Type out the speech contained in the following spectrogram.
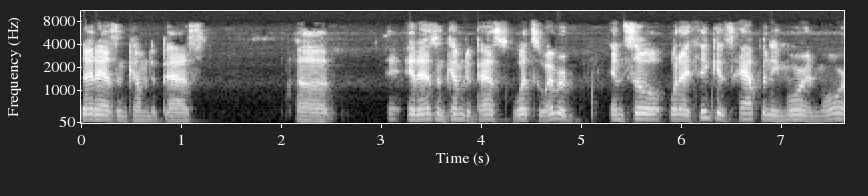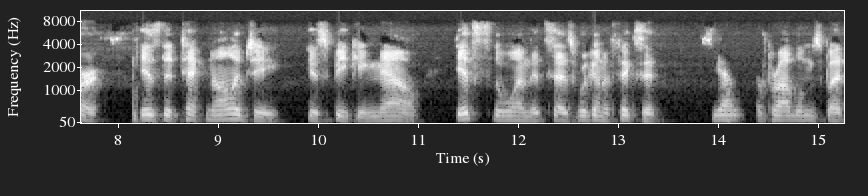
that hasn't come to pass. Uh, it hasn't come to pass whatsoever. And so, what I think is happening more and more is that technology is speaking now. It's the one that says we're going to fix it. Yeah, problems, but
